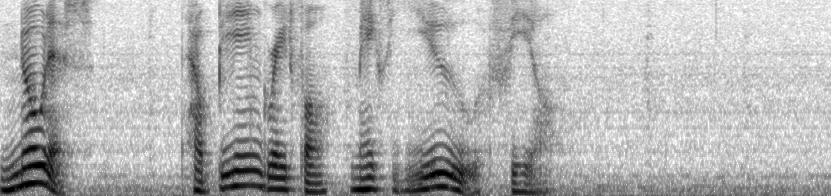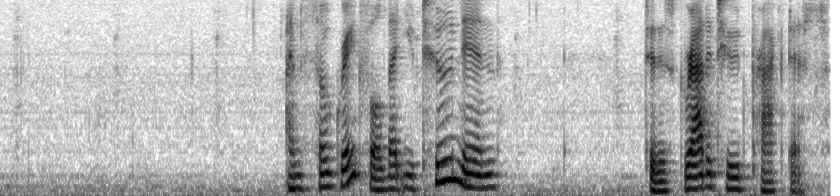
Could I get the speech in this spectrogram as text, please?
notice how being grateful makes you feel. I'm so grateful that you tuned in to this gratitude practice.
